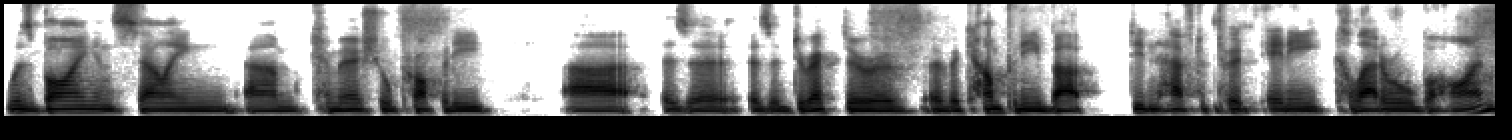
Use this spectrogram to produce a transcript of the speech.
was buying and selling um, commercial property uh, as, a, as a director of, of a company, but didn't have to put any collateral behind.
